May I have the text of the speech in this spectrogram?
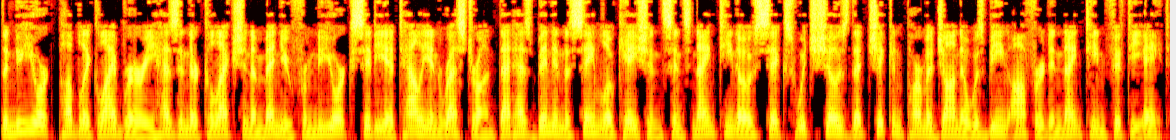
The New York Public Library has in their collection a menu from New York City Italian restaurant that has been in the same location since 1906 which shows that chicken parmigiana was being offered in 1958.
